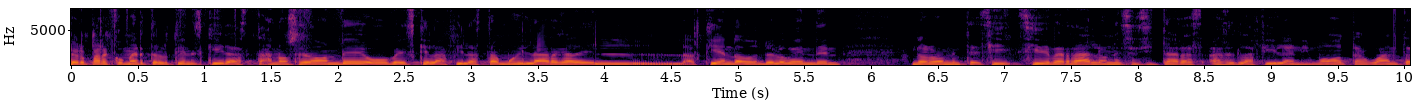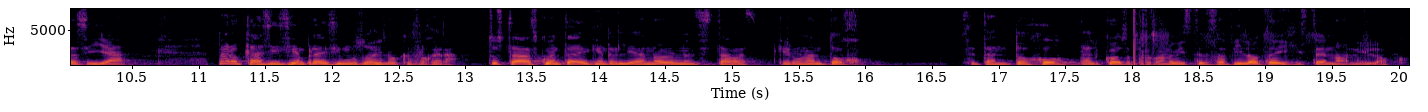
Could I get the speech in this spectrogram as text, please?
pero para comértelo tienes que ir hasta no sé dónde o ves que la fila está muy larga de la tienda donde lo venden. Normalmente, si, si de verdad lo necesitaras, haces la fila, ni modo, te aguantas y ya. Pero casi siempre decimos, hoy no, que flojera. Entonces te das cuenta de que en realidad no lo necesitabas, que era un antojo. Se te antojó tal cosa, pero cuando viste esa filota dijiste, no, ni loco.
